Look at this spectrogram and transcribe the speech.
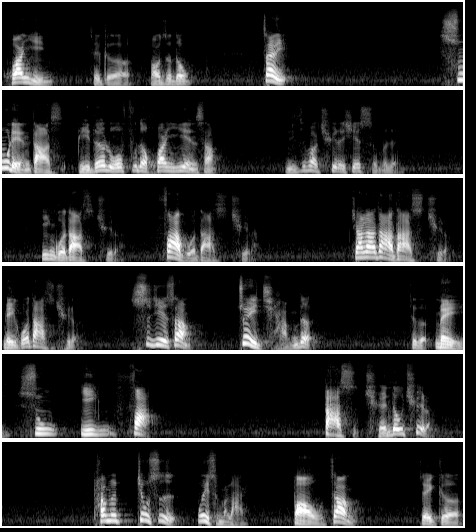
欢迎这个毛泽东，在。苏联大使彼得罗夫的欢迎宴上，你知道去了些什么人？英国大使去了，法国大使去了，加拿大大使去了，美国大使去了，世界上最强的这个美苏英法大使全都去了。他们就是为什么来？保障这个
